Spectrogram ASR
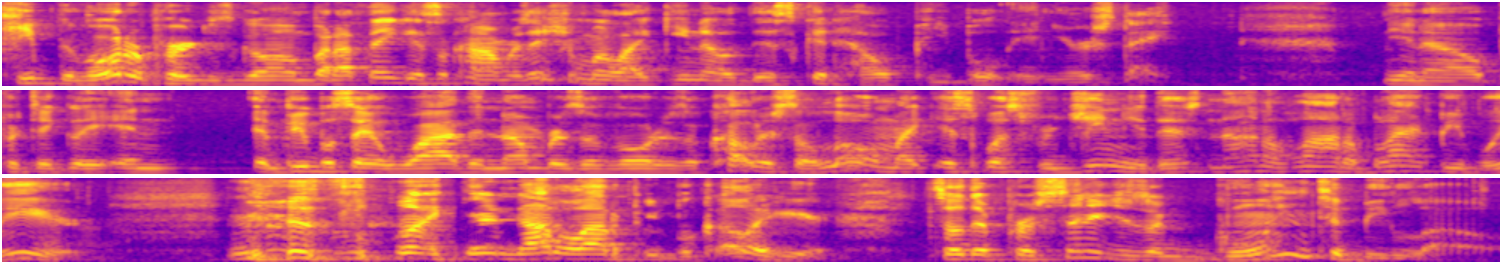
keep the voter purges going. But I think it's a conversation where like you know this could help people in your state. You know, particularly and and people say why the numbers of voters of color so low. I'm like it's West Virginia. There's not a lot of black people here. it's like there's not a lot of people color here. So the percentages are going to be low.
